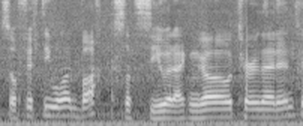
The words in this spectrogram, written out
So 51 bucks. Let's see what I can go turn that into.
